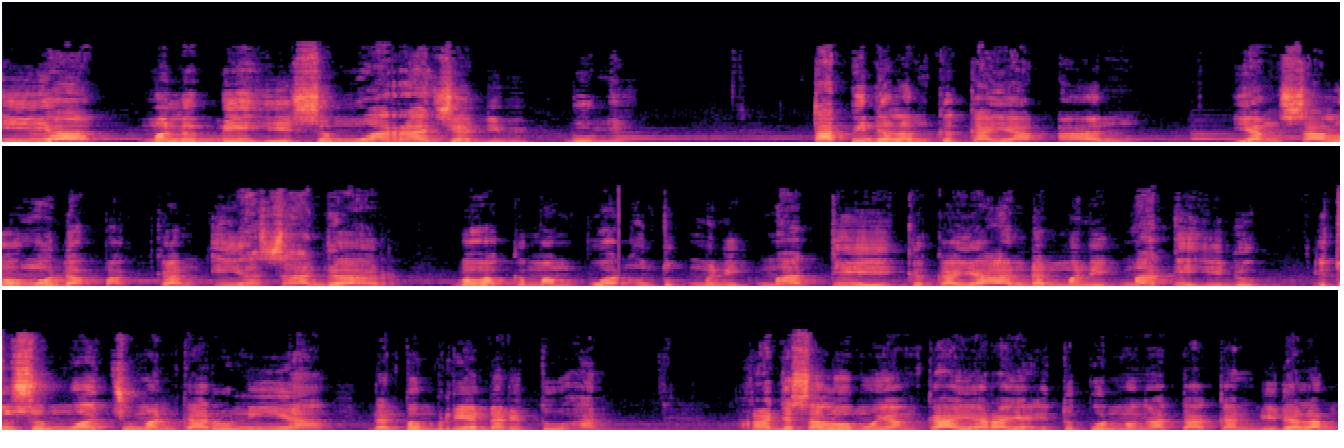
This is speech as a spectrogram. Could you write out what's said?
ia melebihi semua raja di bumi. Tapi dalam kekayaan yang Salomo dapatkan, ia sadar bahwa kemampuan untuk menikmati kekayaan dan menikmati hidup itu semua cuman karunia dan pemberian dari Tuhan. Raja Salomo yang kaya raya itu pun mengatakan di dalam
